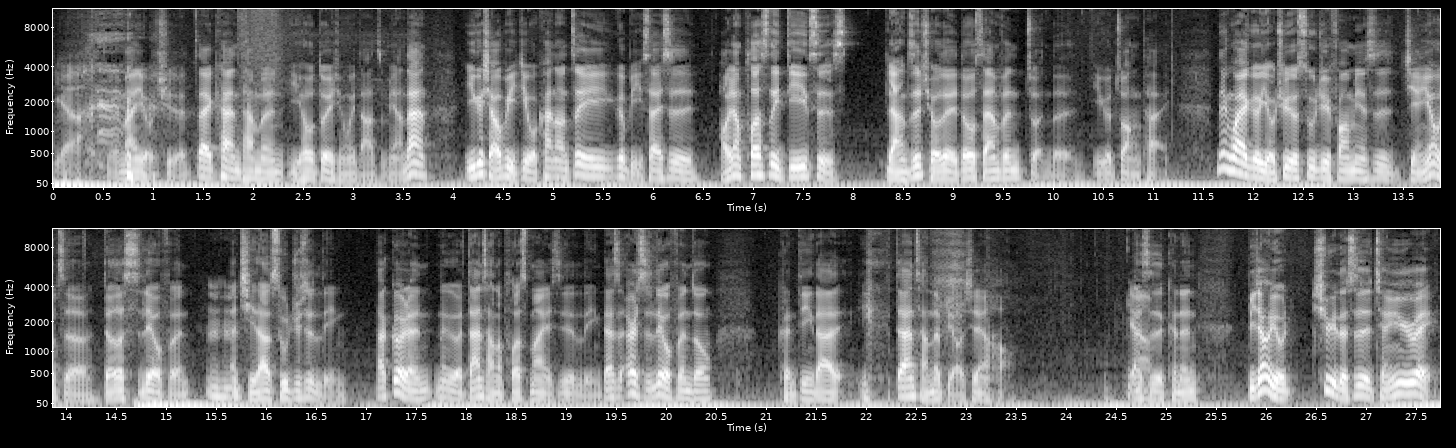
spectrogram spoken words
也蛮有趣的。再看他们以后队形会打怎么样。但一个小笔记，我看到这一个比赛是好像 Plus League 第一次两支球队都三分准的一个状态。另外一个有趣的数据方面是简佑哲得了十六分，嗯，那其他的数据是零。他个人那个单场的 Plus minus 是零，但是二十六分钟肯定大家 单场的表现好。但是可能比较有趣的是陈玉瑞，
